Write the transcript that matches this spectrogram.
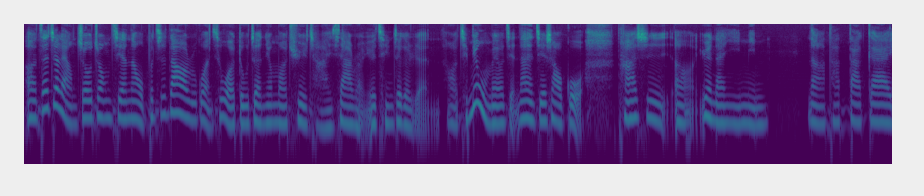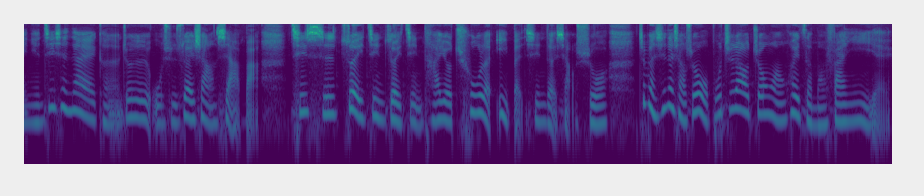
呃，在这两周中间呢，我不知道如果你是我的读者，你有没有去查一下阮月清这个人？哦，前面我们有简单的介绍过，他是呃越南移民。那他大概年纪现在可能就是五十岁上下吧。其实最近最近他又出了一本新的小说，这本新的小说我不知道中文会怎么翻译耶。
